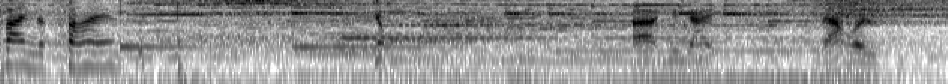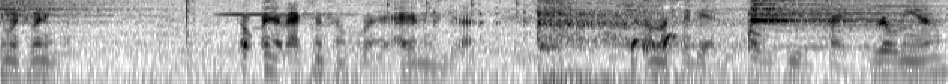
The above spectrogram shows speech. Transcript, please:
Find the five. Nope. Uh, you guys, that was too much winning. Oh, I X mix I didn't even do that. Unless I did. Oh, Jesus Christ. Reel me in?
